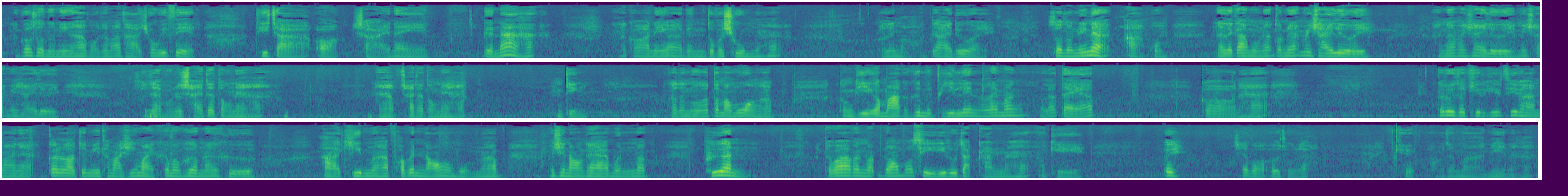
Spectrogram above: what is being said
แล้วก็ส่วนตรงนี้นะครับผมจะมาถ่ายช่วงพิเศษที่จะออกฉายในเดือนหน้าฮะ แล้วก็อันนี้ก็จะเป็นโต๊ะประชุมนะฮะก็เลยเหมาได้ด้วย ส่วนตรงนี้เนี่ยอะผมในรายการผมนะตรงนี้ไม่ใช้เลยอันนี้ไม่ใช่เลยไม่ใช้ไม่ใช้เลย ส่วนใหญ่ผมจะใช้แต่ตรงนี้ฮะนะครับใช้แต่ตรงนี้ครับ จริงๆ ก็ตรงนู้นก็ต้นมะม่วงครับบางทีก็มาร์คก็ขึ้นไปปีนเล่นอะไรมั่งแล้วแต่ครับ ก็นะฮะก็ดูจากคลิปคลิปที่ผ่านมาเนี่ย ก็เราจะมีสมาชิกใหม่ขึ้นมาเพิ่มนั่นก็คือ อ่าคิมนะครับเขาเป็นน้องของผมนะครับ ไม่ใช่น้องแท้เหมือนแบบเพื่อน แต่ว่าเป็นแบบน้องป .4 ที่รู้จักกันนะฮะโอเค เอ้ยใช่บอกเออถูกแล้วโอเคเราก็จะมานี่นะฮะ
